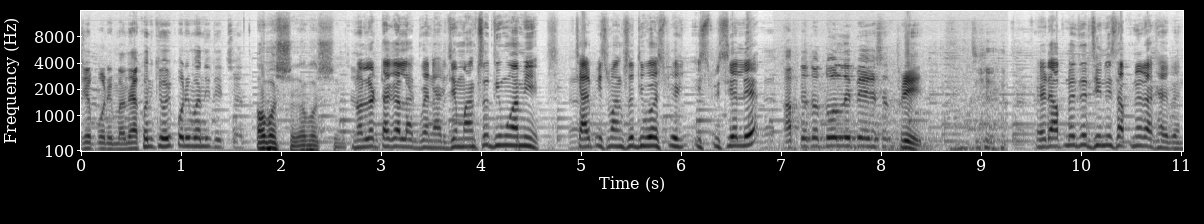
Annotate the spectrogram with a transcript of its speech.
যে পরিমাণে এখন কি ওই পরিমাণই দিচ্ছেন? অবশ্যই অবশ্যই। নলের টাকা লাগবে না আর যে মাংস দিব আমি চার পিস মাংস দিব স্পেশালি আপনি তো দোললে পেয়ে গেছেন ফ্রি এটা আপনাদের জিনিস আপনারা খাইবেন।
